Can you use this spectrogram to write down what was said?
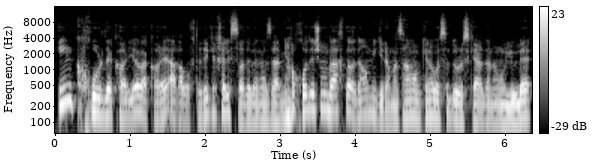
این خورده کاریا و کارهای عقب افتاده که خیلی ساده به نظر میان خودشون وقت آدمو می‌گیرن. مثلا ممکنه واسه درست کردن اون لوله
